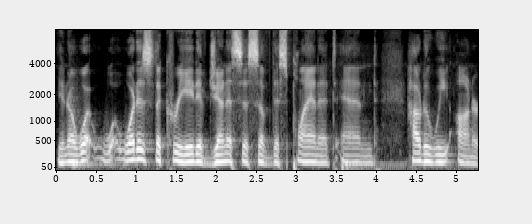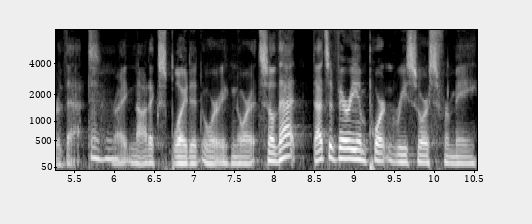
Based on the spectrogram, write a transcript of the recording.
You know, what, what what is the creative genesis of this planet and how do we honor that, mm-hmm. right? Not exploit it or ignore it. So that that's a very important resource for me.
